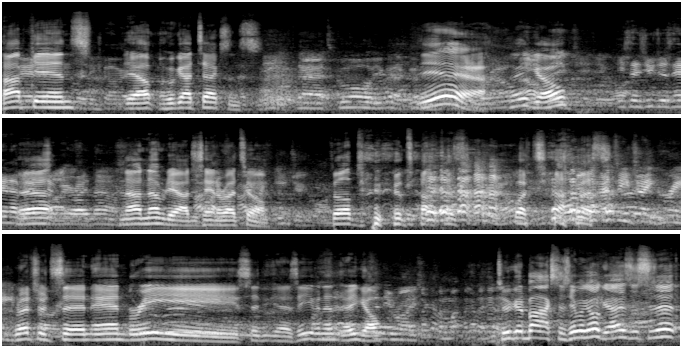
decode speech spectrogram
Oh, Hopkins. man, pretty card. Yep. Who got Texans? That's cool. You got a good Yeah. There you go. Oh, he says you just hand that back to me right now. Not numbered. Yeah, I'll just hand it right to him. Philip Thomas. What Thomas? EJ Green. Richardson and Brees. Is he even in? There you go. Sidney Rice. I got a, I got a hit. Two good boxes. Here we go, guys. This is it.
